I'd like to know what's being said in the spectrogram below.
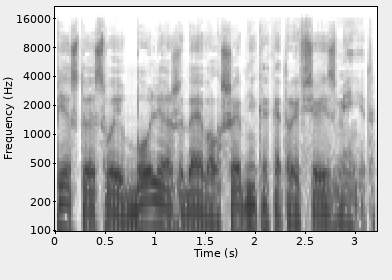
пестуя свою боль и ожидая волшебника, который все изменит.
